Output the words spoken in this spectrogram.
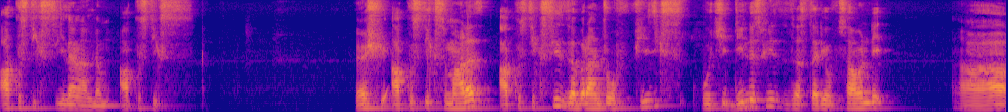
Acoustics ይለናል ደግሞ acoustics እሺ acoustics ማለት acoustics the branch of physics which deals with the study of sound። አዎ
